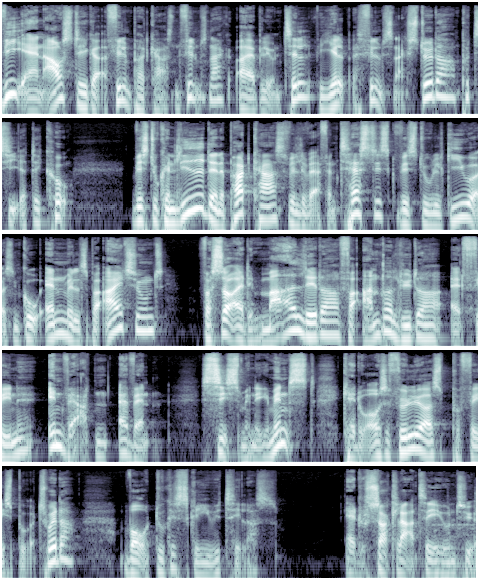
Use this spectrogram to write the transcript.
Vi er en afstikker af filmpodcasten Filmsnak, og er blevet til ved hjælp af Filmsnak støttere på tier.dk. Hvis du kan lide denne podcast, vil det være fantastisk, hvis du vil give os en god anmeldelse på iTunes, for så er det meget lettere for andre lyttere at finde en verden af vand. Sidst men ikke mindst, kan du også følge os på Facebook og Twitter, hvor du kan skrive til os. Er du så klar til eventyr?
